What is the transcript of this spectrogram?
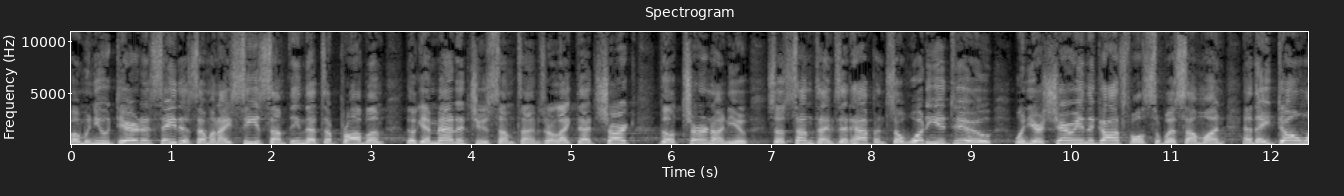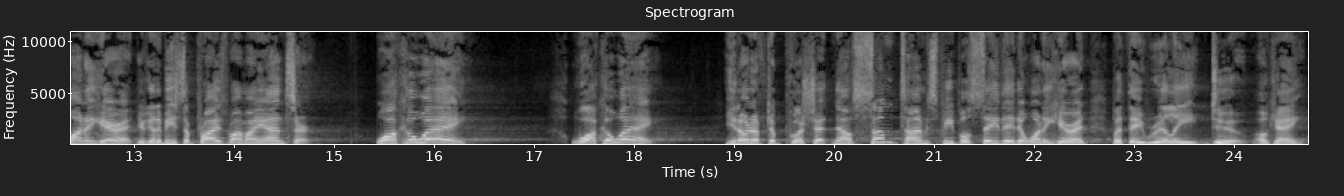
But when you dare to say to someone, I see something that's a problem, they'll get mad at you sometimes. Or like that shark, they'll turn on you. So sometimes it happens. So what do you do when you're sharing the gospel with someone and they don't want to hear it? You're going to be surprised by my answer. Walk away. Walk away. You don't have to push it. Now, sometimes people say they don't want to hear it, but they really do. Okay?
